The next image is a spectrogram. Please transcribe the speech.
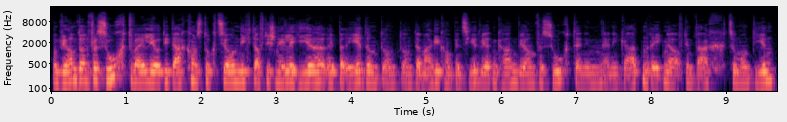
Und wir haben dann versucht, weil ja die Dachkonstruktion nicht auf die Schnelle hier repariert und, und, und der Mangel kompensiert werden kann, wir haben versucht, einen, einen Gartenregner auf dem Dach zu montieren,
